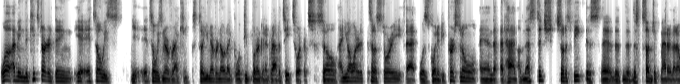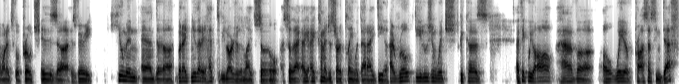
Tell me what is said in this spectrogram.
well i mean the kickstarter thing yeah, it's always it's always nerve wracking. So you never know like what people are going to gravitate towards. So I knew I wanted to tell a story that was going to be personal and that had a message, so to speak. This uh, the, the, the subject matter that I wanted to approach is uh, is very human and uh, but i knew that it had to be larger than life. So so i, I kind of just started playing with that idea. I wrote the illusion witch because i think we all have a, a way of processing death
